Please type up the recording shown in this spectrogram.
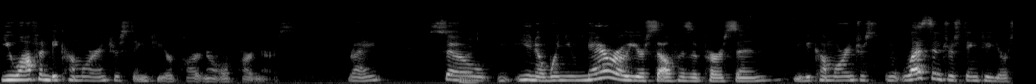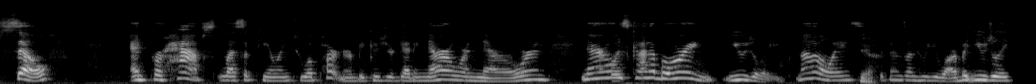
you often become more interesting to your partner or partners, right? So, right. you know, when you narrow yourself as a person, you become more interest less interesting to yourself and perhaps less appealing to a partner because you're getting narrower and narrower and narrow is kind of boring usually. Not always. Yeah. It depends on who you are, but usually.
